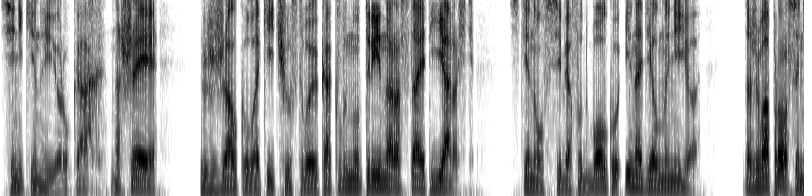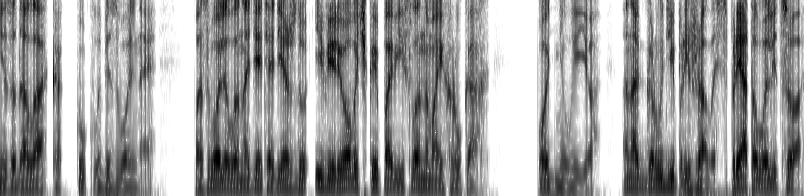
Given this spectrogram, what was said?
Синяки на ее руках, на шее. Сжал кулаки, чувствуя, как внутри нарастает ярость. Стянул с себя футболку и надел на нее. Даже вопроса не задала, как кукла безвольная. Позволила надеть одежду и веревочкой повисла на моих руках. Поднял ее. Она к груди прижалась, спрятала лицо.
